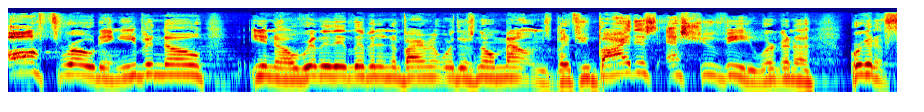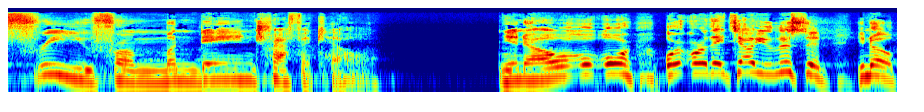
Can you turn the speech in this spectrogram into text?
off-roading, even though, you know, really they live in an environment where there's no mountains. But if you buy this SUV, we're gonna, we're gonna free you from mundane traffic hell. You know, or, or, or they tell you, listen, you know,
